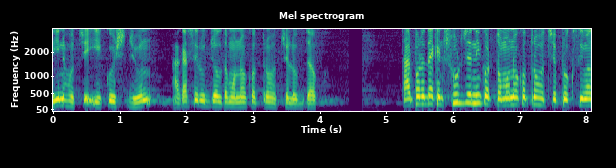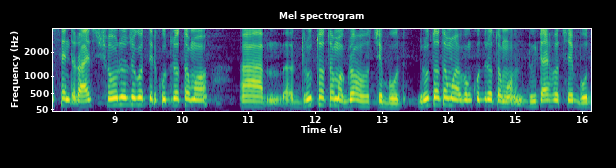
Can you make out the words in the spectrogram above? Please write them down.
দিন হচ্ছে একুশ জুন, আকাশের উজ্জ্বলতম নক্ষত্র হচ্ছে লুব্ধক তারপরে দেখেন, সূর্যের নিকটতম নক্ষত্র হচ্ছে প্রক্সিমা সেন্টারাইজ, সৌরজগতের ক্ষুদ্রতম দ্রুততম গ্রহ হচ্ছে বুধ। দ্রুততম এবং ক্ষুদ্রতম দুইটাই হচ্ছে বুধ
